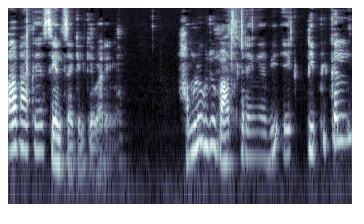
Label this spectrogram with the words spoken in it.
अब आते हैं सेल साइकिल के बारे में। हम लोग जो बात करेंगे अभी एक टिपिकल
